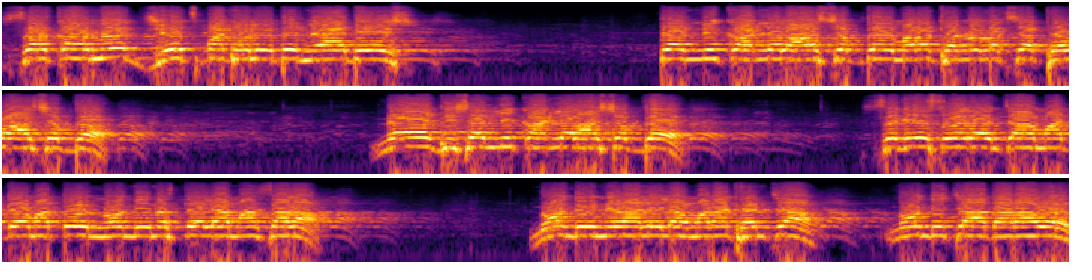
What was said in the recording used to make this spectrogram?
सरकारनं जेच पाठवले होते न्यायाधीश त्यांनी काढलेला हा शब्द आहे मराठ्यांना लक्षात ठेवा हा शब्द. न्यायाधीशांनी काढलेला हा शब्द आहे. सगळे सोयऱ्यांच्या माध्यमातून नोंदी नसलेल्या माणसाला नोंदी मिळालेल्या मराठ्यांच्या नोंदीच्या आधारावर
